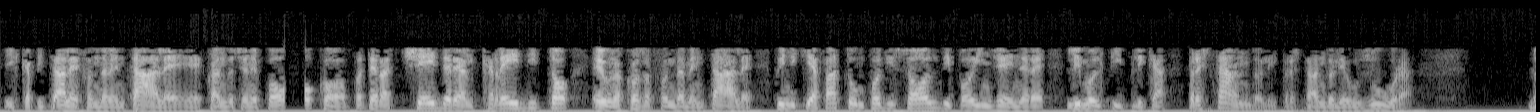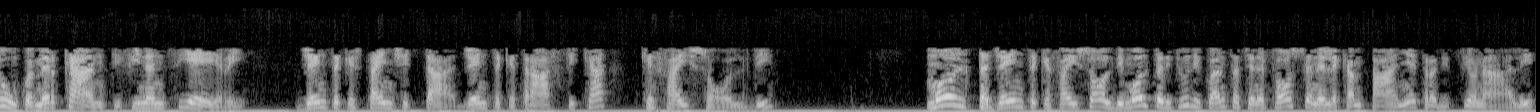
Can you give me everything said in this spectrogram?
il capitale è fondamentale e quando ce n'è poco poter accedere al credito è una cosa fondamentale. Quindi chi ha fatto un po' di soldi poi in genere li moltiplica prestandoli, prestandoli a usura. Dunque mercanti, finanzieri, gente che sta in città, gente che traffica, che fa i soldi, molta gente che fa i soldi, molta di più di quanta ce ne fosse nelle campagne tradizionali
